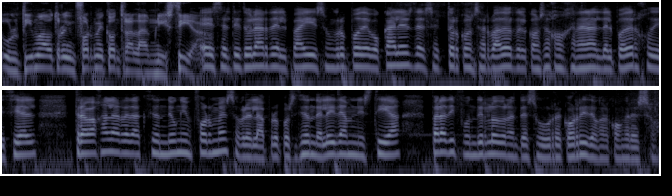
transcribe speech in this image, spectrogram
ultima otro informe contra la amnistía. Es el titular del país. Un grupo de vocales del sector conservador del Consejo General del Poder Judicial trabaja en la redacción de un informe sobre la proposición de ley de amnistía para difundirlo durante su recorrido en el Congreso.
